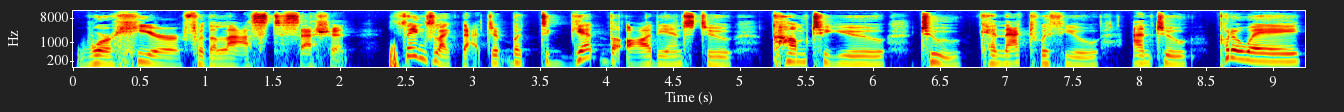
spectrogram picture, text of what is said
were here for the last session? Things like that. But to get the audience to come to you, to connect with you and to put away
